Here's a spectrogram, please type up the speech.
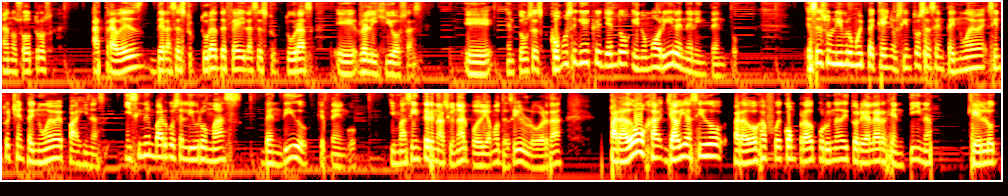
a nosotros a través de las estructuras de fe y las estructuras eh, religiosas. Eh, entonces, ¿cómo seguir creyendo y no morir en el intento? Ese es un libro muy pequeño, 169, 189 páginas, y sin embargo es el libro más vendido que tengo y más internacional, podríamos decirlo, ¿verdad? Paradoja ya había sido, Paradoja fue comprado por una editorial argentina que lo,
